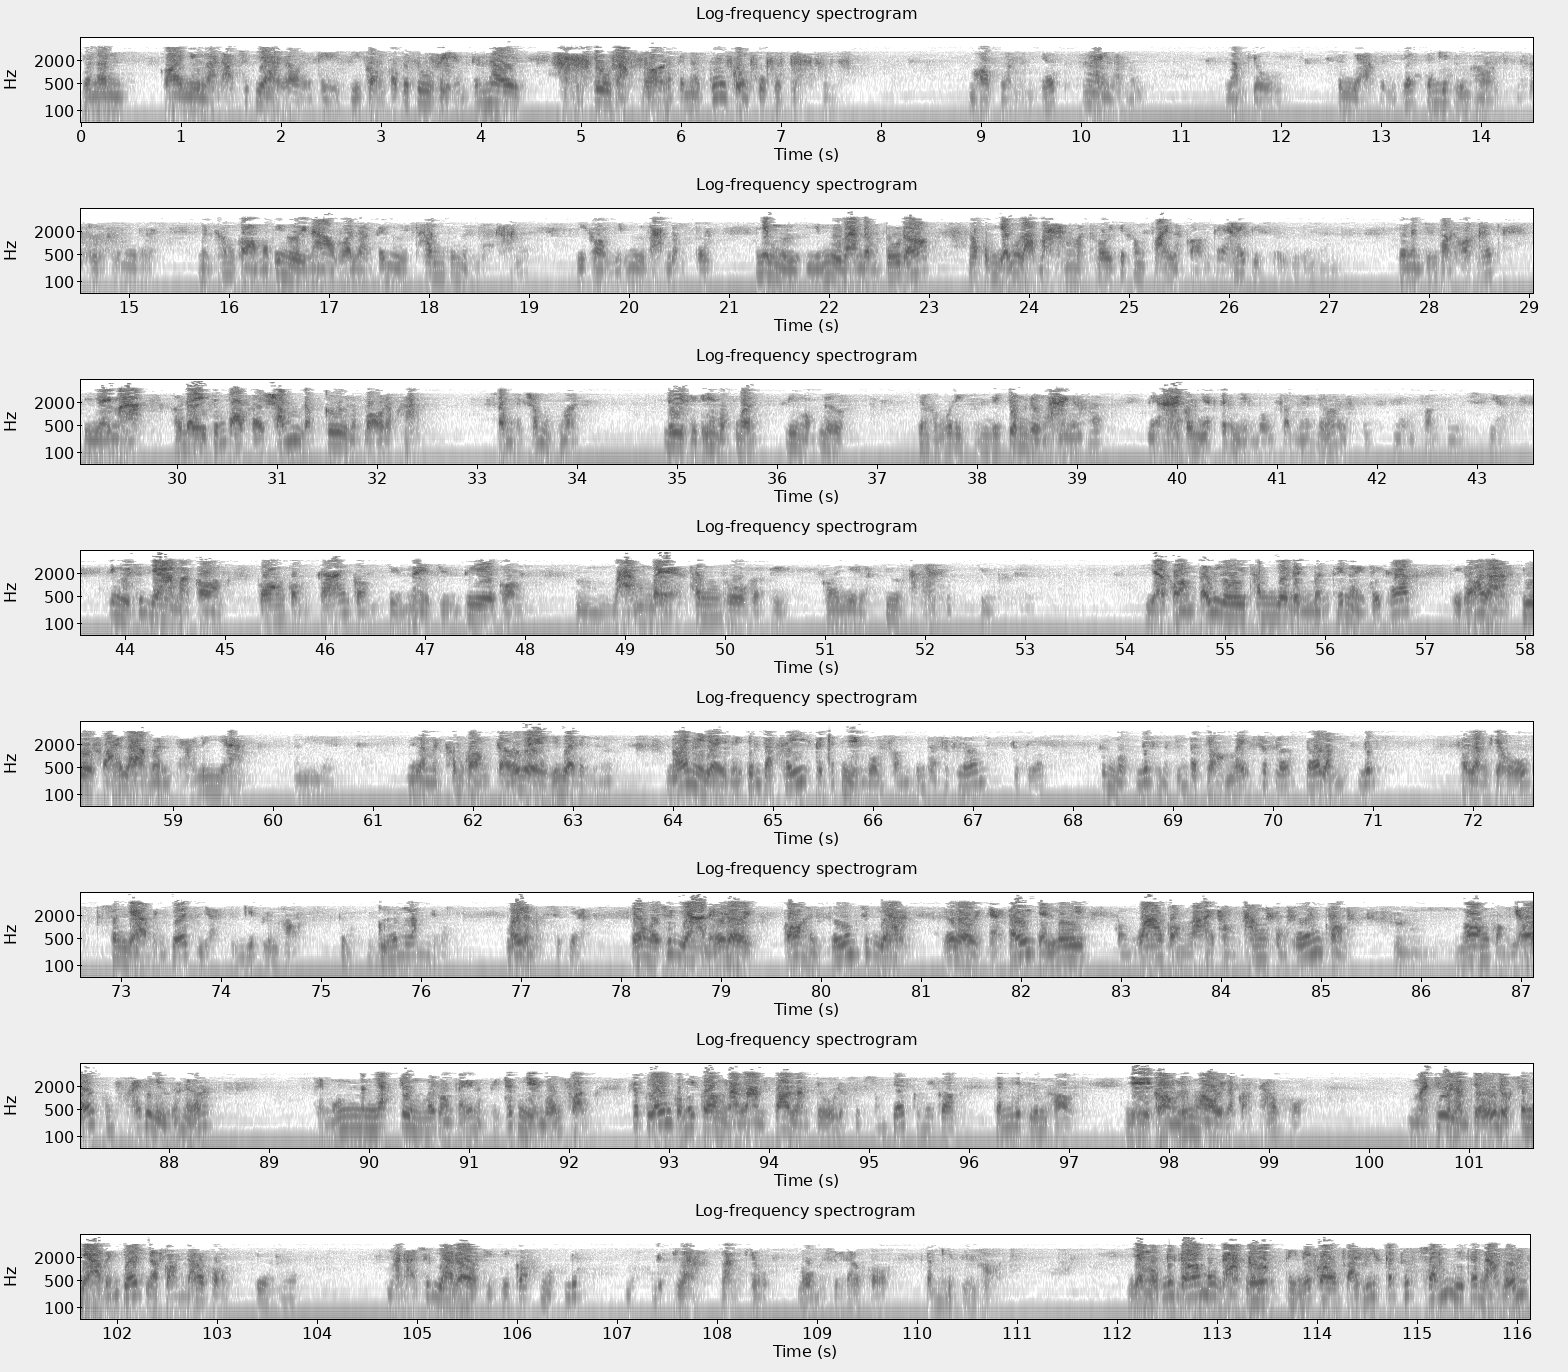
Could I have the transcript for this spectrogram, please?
Cho nên coi như là đã xuất gia rồi thì chỉ còn có cái tu viện cái nơi tu tập đó là cái nơi cuối cùng của vụ một là mình chết hai là mình làm chủ sinh già bệnh chết chấm dứt luân hồi thường cái nơi đó. Mình không còn một cái người nào gọi là cái người thân của mình cả chỉ còn những người bạn đồng tu. Nhưng người, những người bạn đồng tu đó nó cũng vẫn là bạn mà thôi chứ không phải là còn cái ái cái sự cho nên chúng ta bỏ hết. Vì vậy mà ở đây chúng ta phải sống độc cư độc bộ độc hành. Sống thì sống một mình. Đi thì đi một mình đi một đường. Chứ không có đi đi chung đường ai nữa hết. Vì ai có nhất trách nhiệm bổn phận ấy đó là cái bổn phận của người xuất gia. Cái người xuất gia mà còn con còn cái còn chuyện này chuyện kia còn um, bạn bè thân thuộc rồi thì coi như là chưa cắt chưa và còn tới lui thăm gia đình mình thế này thế khác thì đó là chưa phải là mình đã đi ra đi ra nghĩa là mình không còn trở về với gia đình nữa. Nói như vậy để chúng ta thấy cái trách nhiệm bổn phận chúng ta rất lớn rất lớn. Cái mục đích mà chúng ta chọn lấy rất lớn. Đó là mục đích phải làm chủ sinh già bệnh chết và chấm dứt luân hồi. Cái mục đích lớn lắm như vậy. Mới là người xuất gia. Chứ không phải xuất gia để rồi có hình tướng xuất gia, để rồi chạy tới chạy lui, còn qua còn lại, còn ăn, còn uống, còn ừ, ngon, còn dở, không phải cái điều đó nữa thì muốn nên nhắc chung mấy con thấy là cái trách nhiệm bổn phận rất lớn của mấy con là làm sao làm chủ được sự sống chết của mấy con, chấm dứt luân hồi. Vì còn luân hồi là còn đau khổ. Mà chưa làm chủ được sinh già bệnh chết là còn đau khổ. Chưa mà đã xuất gia rồi thì chỉ có mục đích mục đích là làm chủ bốn sự đau khổ, chấm dứt luân hồi. Và mục đích đó muốn đạt được thì mấy con phải biết cách thức sống như thế nào đúng,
